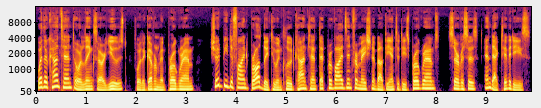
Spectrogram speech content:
Whether content or links are used for the government program should be defined broadly to include content that provides information about the entity's programs, services, and activities.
